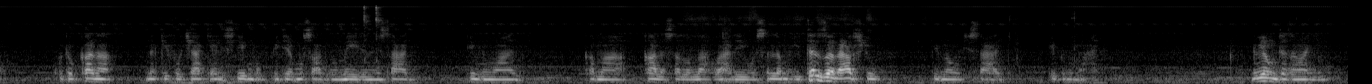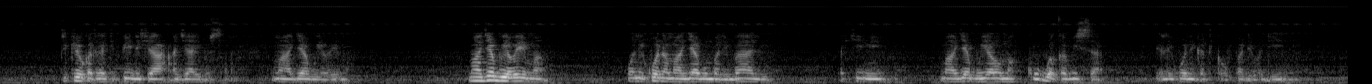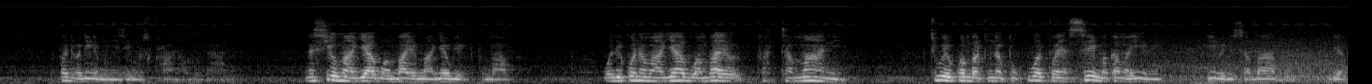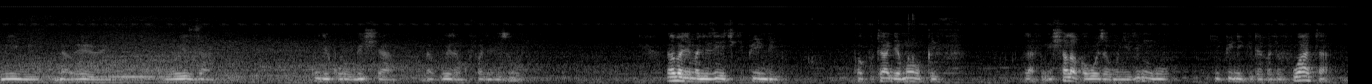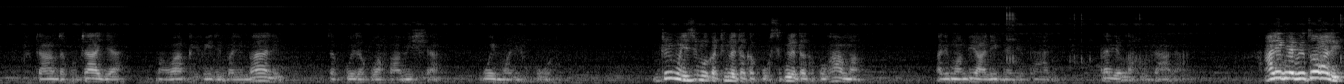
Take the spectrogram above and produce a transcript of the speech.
kutokana na kifo chake. Alisilimu kupitia Mus'ab bin Umair bin Sa'd ibn Muadh, kama qala sallallahu alaihi wasallam, hitazza al-arshu bi mauti Sa'd ibn Muadh. Ndugu yangu mtazamaji, tukiwa katika kipindi cha ajaibu sana, maajabu ya wema, maajabu ya wema walikuwa na maajabu mbalimbali, lakini maajabu yao makubwa kabisa yalikuwa ni katika upande wa dini, upande wa dini ya Mwenyezi Mungu Subhanahu wa Ta'ala, na sio maajabu ambayo maajabu ya kipumbavu. Walikuwa na maajabu ambayo twatamani tuwe kwamba tunapokuwa twayasema kama hivi, iwe ni sababu ya mimi na wewe kuweza kujikurubisha na kuweza kufanya vizuri. Labda nimalizie hichi kipindi kwa kutaja mawqif, alafu inshallah kwa uwezo wa Mwenyezi Mungu kipindi kitakachofuata tutaanza kutaja mawaqifi hizi mbalimbali za kuweza kuwafahamisha wema walivyokuwa. Mtume Mwenyezi Mungu wakati ule atakapo siku ile atakapohama alimwambia Ali ibn Abi Talib radiyallahu ta'ala, Ali ibn Abi Talib,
